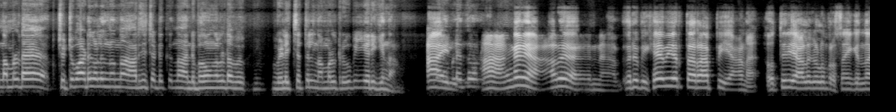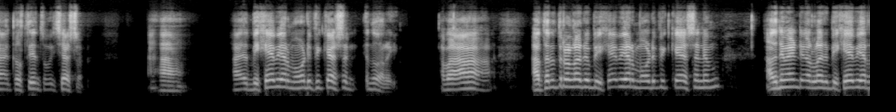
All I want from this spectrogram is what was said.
നമ്മളുടെ ചുറ്റുപാടുകളിൽ നിന്ന് ആർജിച്ചെടുക്കുന്ന അനുഭവങ്ങളുടെ വെളിച്ചത്തിൽ നമ്മൾ രൂപീകരിക്കുന്നതാണ്. ആ നമ്മൾ ഇല്ല. ആ അങ്ങനെ അത് ഒരു ബിഹേവിയർ തെറാപ്പിയാണ് ഒത്തിരി ആളുകളും പ്രസംഗിക്കുന്ന ക്രിസ്ത്യൻ സുവിശേഷം. ബിഹേവിയർ മോഡിഫിക്കേഷൻ എന്ന് പറയും. അപ്പൊ ആ അത്തരത്തിലുള്ള ഒരു ബിഹേവിയർ മോഡിഫിക്കേഷനും അതിനുവേണ്ടിയുള്ള ഒരു ബിഹേവിയർ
